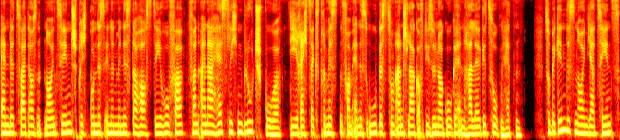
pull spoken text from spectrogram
Ende 2019 spricht Bundesinnenminister Horst Seehofer von einer hässlichen Blutspur, die Rechtsextremisten vom NSU bis zum Anschlag auf die Synagoge in Halle gezogen hätten. Zu Beginn des neuen Jahrzehnts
